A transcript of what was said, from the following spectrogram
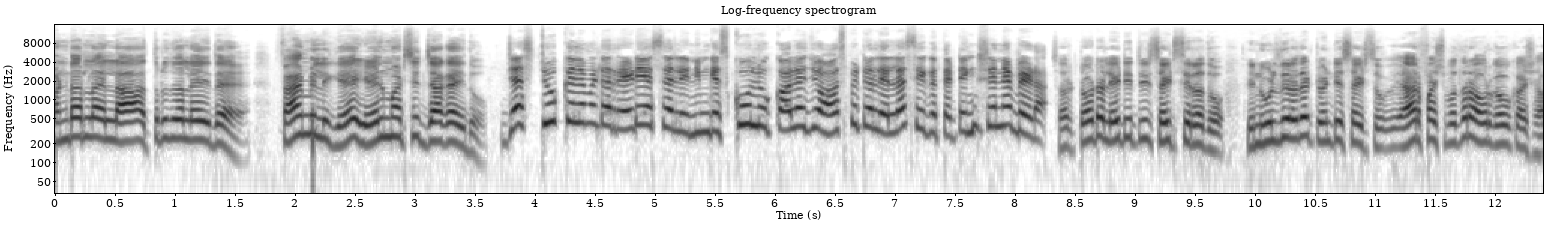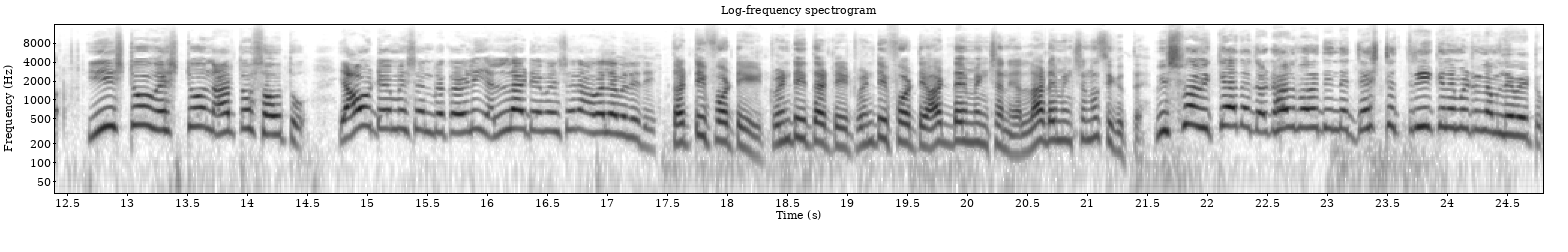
ವಂಡರ್ಲಾ ಎಲ್ಲ ಹತ್ರದಲ್ಲೇ ಇದೆ. ಫ್ಯಾಮಿಲಿಗೆ ಏಳ್ ಮಾಡಿಸಿದ ಜಾಗ ಇದು. ಜಸ್ಟ್ ಟೂ ಕಿಲೋಮೀಟರ್ ರೇಡಿಯಸ್ ಅಲ್ಲಿ ನಿಮಗೆ ಸ್ಕೂಲು ಕಾಲೇಜು ಹಾಸ್ಪಿಟಲ್ ಎಲ್ಲ ಸಿಗುತ್ತೆ ಟೆನ್ಷನ್ನೇ ಬೇಡ. Sir total eighty three sites ಇರೋದು. ಇನ್ನು ಉಳಿದಿರೋದೇ ಟ್ವೆಂಟಿ ಸೈಟ್ಸು ಯಾರು ಫಸ್ಟ್ ಬರ್ತಾರೋ ಅವ್ರಿಗೆ ಅವಕಾಶ. East west north south. ಯಾವ ಡೈಮೆನ್ಷನ್ ಬೇಕು ಹೇಳಿ ಎಲ್ಲ ಡೈಮೆನ್ಷನ್ ಅವೈಲೇಬಲ್ ಇದೆ. Thirty forty twenty thirty twenty forty eight dimension ಎಲ್ಲ ಡೈಮೆನ್ಷನ್ ಸಿಗುತ್ತೆ. ವಿಶ್ವವಿಖ್ಯಾತ ದೊಡ್ಡ ಮರದಿಂದ ಜಸ್ಟ್ ತ್ರೀ ಕಿಲೋಮೀಟರ್ ನಮ್ಮ ಲೇಔಟು.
